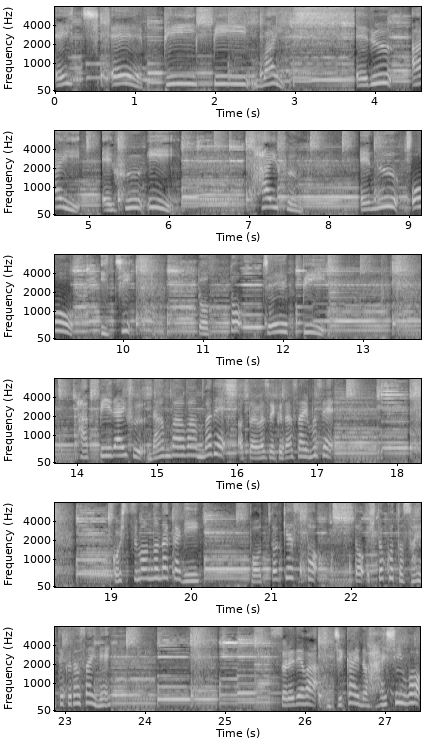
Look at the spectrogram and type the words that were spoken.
happy l ife。ハイフン。no.1。jp ハッピーライフナンバーワンまでお問い合わせくださいませ。ご質問の中に、ポッドキャストと一言添えてくださいね。それでは次回の配信を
